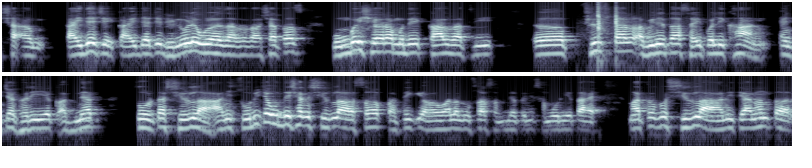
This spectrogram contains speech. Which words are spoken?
शा- कायद्याचे कायद्याचे ढिंडोळे उडले जातात अशातच मुंबई शहरामध्ये काल रात्री फिल्मस्टार अभिनेता सैफ अली खान यांच्या घरी एक अज्ञात चोरटा शिरला आणि चोरीच्या उद्देशाने शिरला असं प्राथमिक अहवालानुसार सध्या तरी समोर येत आहे. मात्र तो शिरला आणि त्यानंतर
